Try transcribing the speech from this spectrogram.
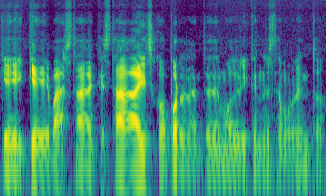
Que, que, va a estar- que está Isco por delante de Modric en este momento.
